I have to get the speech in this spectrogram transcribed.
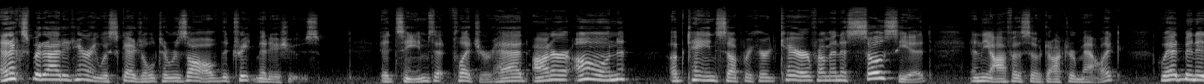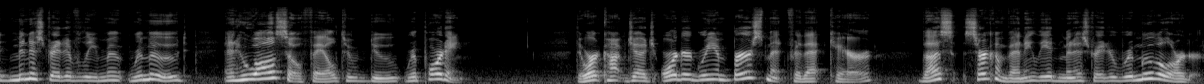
An expedited hearing was scheduled to resolve the treatment issues. It seems that Fletcher had, on her own, obtained procured care from an associate in the office of Dr. Malik, who had been administratively remo- removed and who also failed to do reporting. The work comp judge ordered reimbursement for that care, thus circumventing the administrative removal order.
